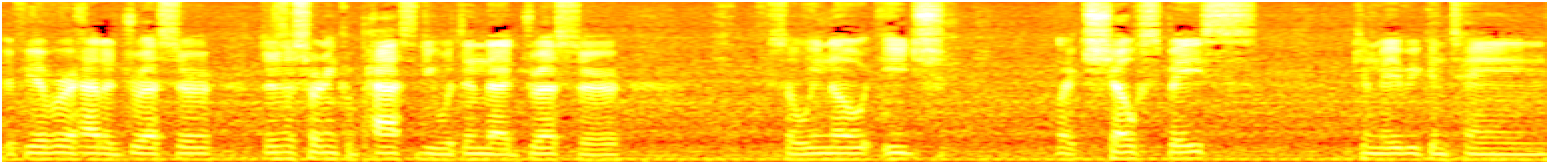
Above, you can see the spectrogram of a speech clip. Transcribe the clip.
If you ever had a dresser, there's a certain capacity within that dresser. So we know each like shelf space can maybe contain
